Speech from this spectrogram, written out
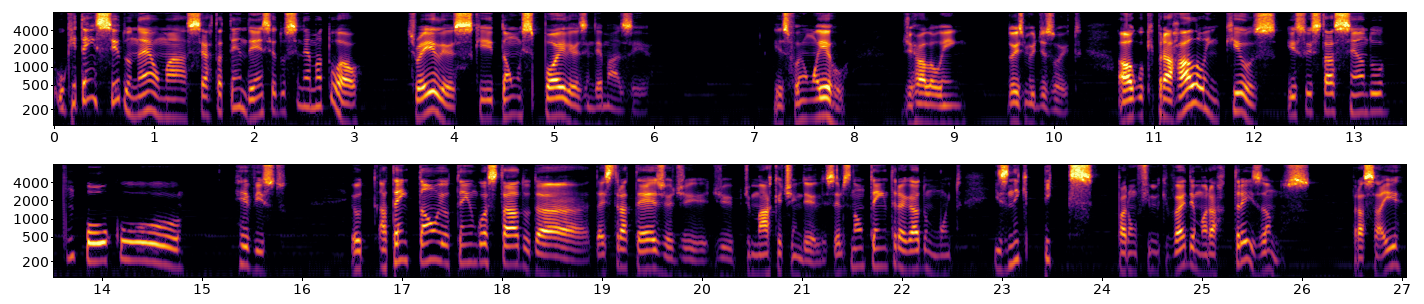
O que tem sido né, uma certa tendência do cinema atual. Trailers que dão spoilers em demasia. Esse foi um erro de Halloween 2018. Algo que para Halloween Kills isso está sendo um pouco revisto. eu, até então eu tenho gostado da, da estratégia de, de, de marketing deles. Eles não têm entregado muito. Sneak peeks para um filme que vai demorar três anos para sair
